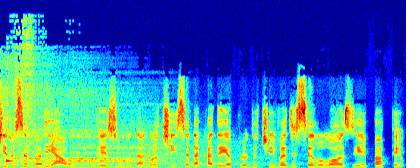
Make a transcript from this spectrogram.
Giro Setorial, o resumo da notícia da cadeia produtiva de celulose e papel.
